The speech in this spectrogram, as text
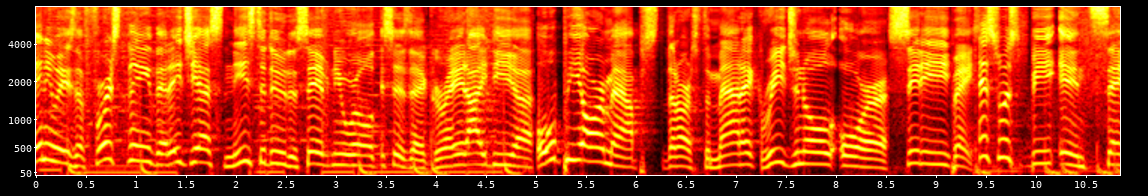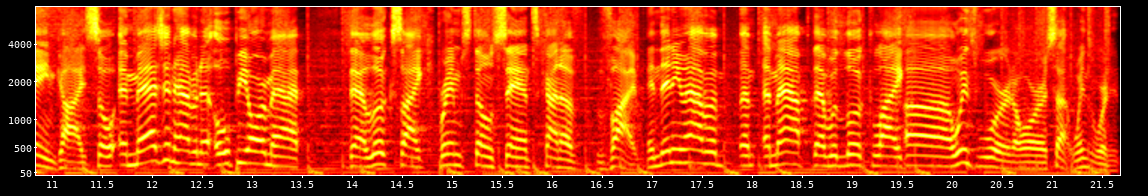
Anyways, the first thing that AGS needs to do to save New World, this is a great idea. OPR maps that are thematic, regional, or city-based. This would be insane, guys. So imagine having an OPR map that looks like Brimstone Sands kind of vibe. And then you have a, a, a map that would look like uh, Windsward or something. Windsward is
